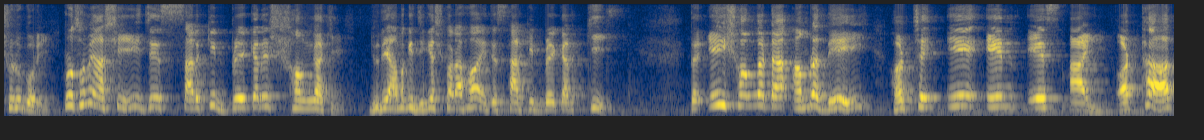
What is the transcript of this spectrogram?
শুরু করি। প্রথমে আসি যে সার্কিট ব্রেকারের সংজ্ঞা কি? যদি আমাকে জিজ্ঞেস করা হয় যে সার্কিট ব্রেকার কি? তো এই সংজ্ঞাটা আমরা দেই হচ্ছে এএনএসআই অর্থাৎ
